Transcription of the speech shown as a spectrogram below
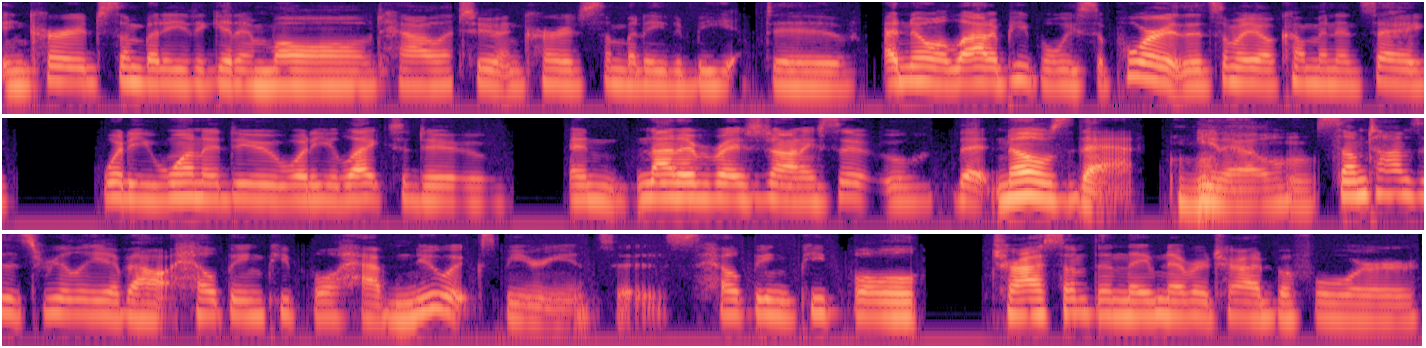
encourage somebody to get involved, how to encourage somebody to be active. I know a lot of people we support that somebody will come in and say, What do you want to do? What do you like to do? And not everybody's Johnniesue that knows that. You know, Mhm. sometimes it's really about helping people have new experiences, helping people try something they've never tried before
